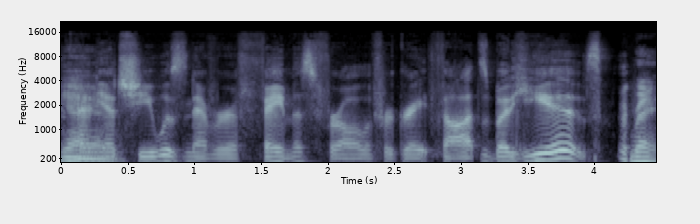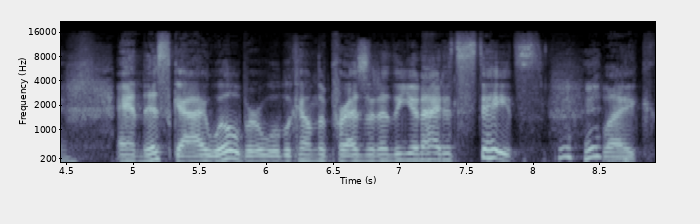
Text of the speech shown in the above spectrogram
yeah, and yeah. yet she was never famous for all of her great thoughts, but he is. Right. And this guy, Wilbur, will become the president of the United States, like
